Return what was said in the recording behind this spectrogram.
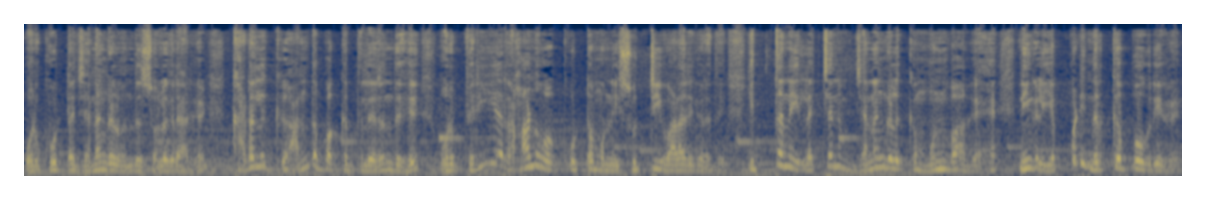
ஒரு கூட்ட ஜனங்கள் வந்து சொல்லுகிறார்கள் கடலுக்கு அந்த பக்கத்திலிருந்து ஒரு பெரிய ராணுவ கூட்டம் உன்னை சுற்றி வளர்கிறது. இத்தனை லட்சணம் ஜனங்களுக்கு முன்பாக நீங்கள் எப்படி நிற்கப் போகிறீர்கள்?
